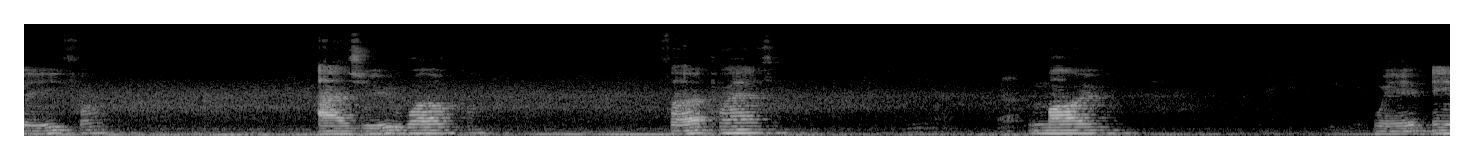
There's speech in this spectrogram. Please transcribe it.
before as you welcome the present moment within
